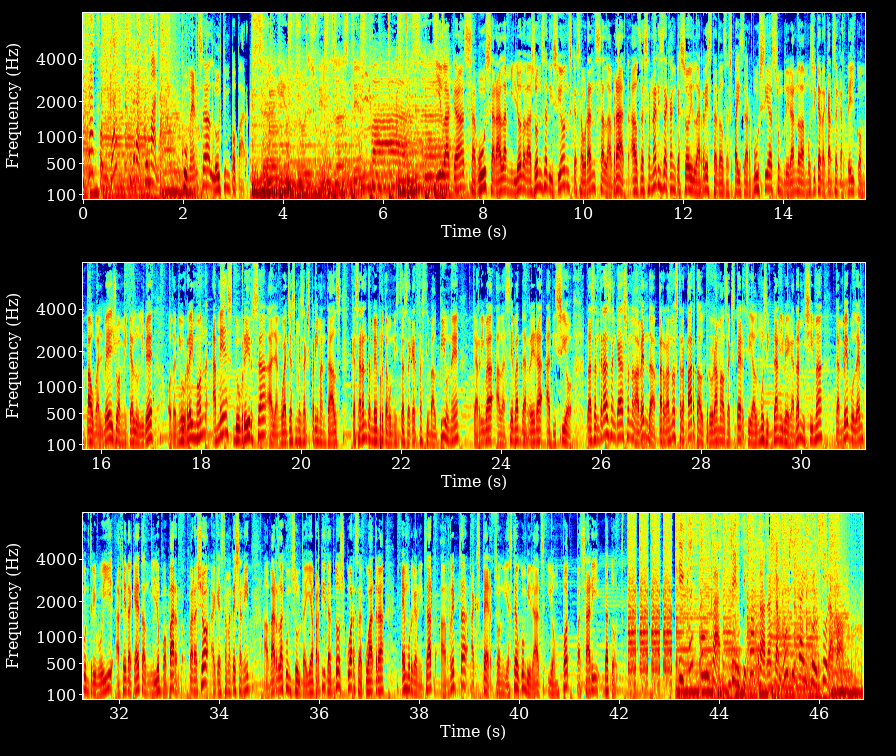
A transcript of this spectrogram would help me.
ICAT.cat recomana. Comença l'últim pop art. I la que segur serà la millor de les 11 edicions que s'hauran celebrat. Els escenaris de Can Cassó i la resta dels espais d'Arbúcia s'ompliran de la música de caps de cartell com Pau Vallvé, Joan Miquel Oliver o de New Raymond, a més d'obrir-se a llenguatges més experimentals que seran també protagonistes d'aquest festival pioner que arriba a la seva darrera edició. Les entrades encara són a la venda. Per la nostra part, el programa Els Experts i el músic Dani Vega de Mishima també volem contribuir a fer d'aquest el millor pop art. Per això, aquesta mateixa nit, al bar La Consulta i a partir de dos quarts de quatre hem organitzat el Repte Experts, on hi esteu convidats i on pot passar-hi de tot. ICAT.cat, 24 hores de música i cultura pop.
